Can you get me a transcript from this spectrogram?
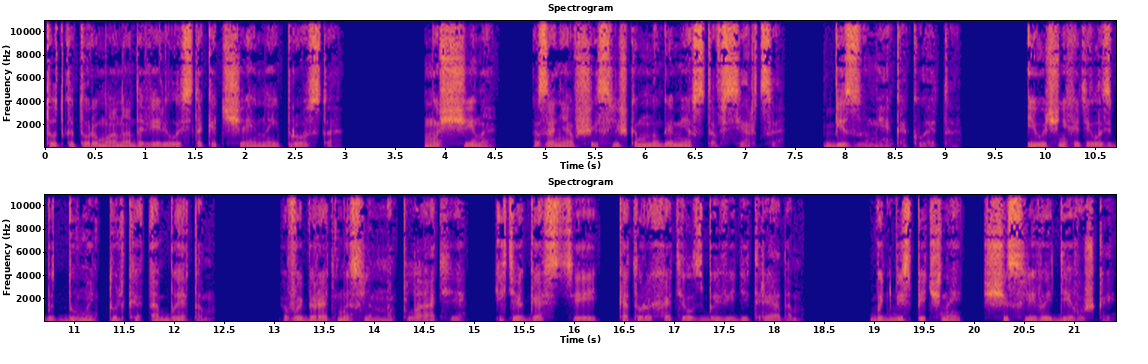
тот, которому она доверилась так отчаянно и просто. Мужчина, занявший слишком много места в сердце. Безумие какое-то. И очень хотелось бы думать только об этом. Выбирать мысленно платье и тех гостей, которых хотелось бы видеть рядом. Быть беспечной, счастливой девушкой,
